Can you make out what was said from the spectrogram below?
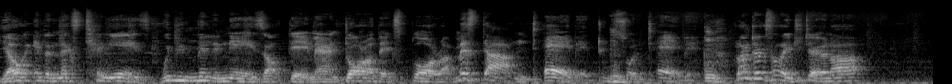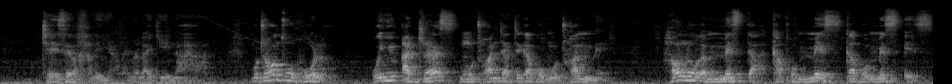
Yo, in the next 10 years, we be millionaires out there, man. Dora the Explorer, Mr. Ntebe, Tuso Ntebe. Mm. Mm. Plan to exercise to tell you Jason Khalinyana, you're like, nah. Motho wa ntso hola, when you address motho wa ntate kapo motho wa mme, how no a Mr. Capo Miss Capo Miss is.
